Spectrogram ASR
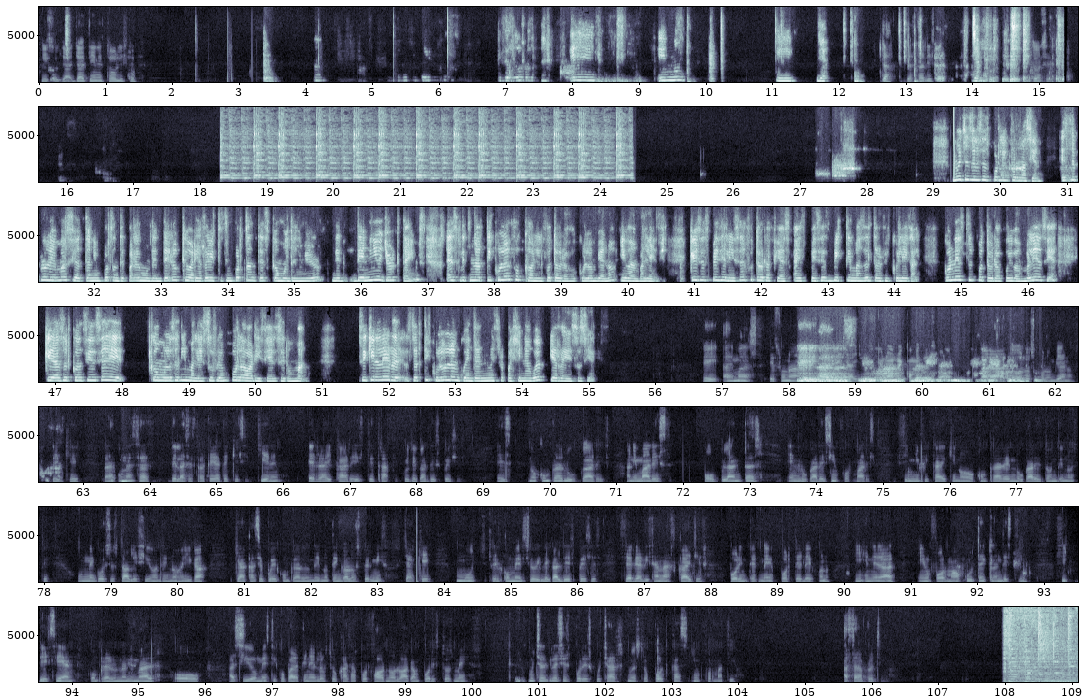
Listo, ¿ya, ya tienes todo listo? Eh, eh, no. Eh, ya. ¿Ya? ¿Ya está listo? Entonces. Muchas gracias por la información. Este problema ha sido tan importante para el mundo entero que varias revistas importantes como The New York, Times ha escrito un artículo enfocado en el fotógrafo colombiano Iván Valencia, que se especializa en fotografías a especies víctimas del tráfico ilegal. Con esto, el fotógrafo Iván Valencia quiere hacer conciencia de cómo los animales sufren por la avaricia del ser humano. Si quieren leer este artículo, lo encuentran en nuestra página web y redes sociales. Eh, además, es una, una recomendación para todos los colombianos de que una de las estrategias de que si quieren erradicar este tráfico ilegal de especies es no comprar lugares, animales o plantas en lugares informales. Significa de que no comprar en lugares donde no esté un negocio establecido, donde no diga que acá se puede comprar, donde no tenga los permisos, ya que el comercio ilegal de especies se realiza en las calles, por internet, por teléfono y en general en forma oculta y clandestina. Si desean comprar un animal o así doméstico para tenerlo en su casa, por favor no lo hagan por estos medios. Muchas gracias por escuchar nuestro podcast informativo. Hasta la próxima.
